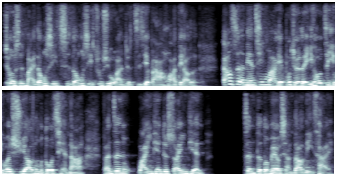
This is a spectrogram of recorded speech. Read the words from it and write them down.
就是买东西、吃东西、出去玩，就直接把它花掉了。当时的年轻嘛，也不觉得以后自己会需要那么多钱啊，反正玩一天就算一天，真的都没有想到理财。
